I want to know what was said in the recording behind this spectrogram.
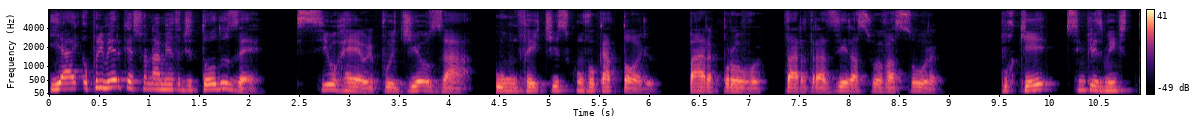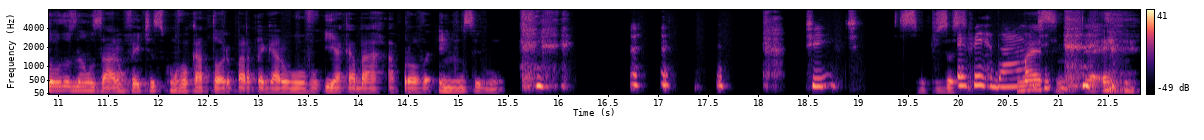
E aí, o primeiro questionamento de todos é: se o Harry podia usar um feitiço convocatório para, provo- para trazer a sua vassoura, por que simplesmente todos não usaram um feitiço convocatório para pegar o ovo e acabar a prova em um segundo? Gente, Simples assim. é verdade. Mas assim, é-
